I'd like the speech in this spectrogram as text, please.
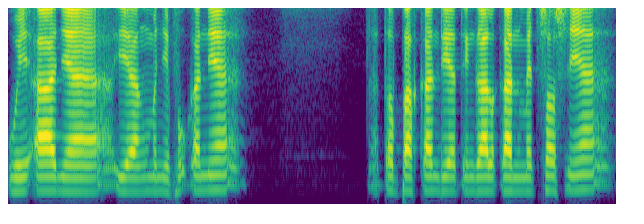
WA-nya yang menyibukkannya, atau bahkan dia tinggalkan medsosnya,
